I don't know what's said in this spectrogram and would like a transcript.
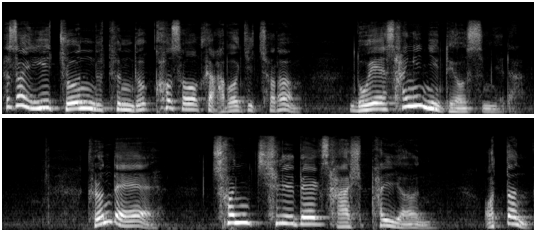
그래서 이 존 뉴턴도 커서 그 아버지처럼 노예 상인이 되었습니다. 그런데 1748년 어떤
